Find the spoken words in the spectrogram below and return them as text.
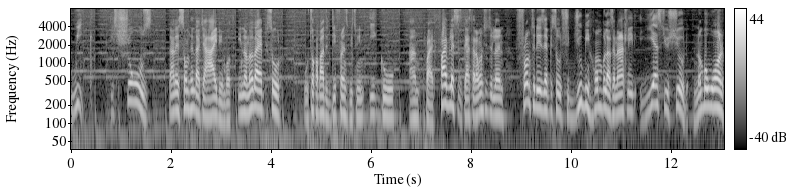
weak. It shows that there's something that you're hiding. But in another episode, we'll talk about the difference between ego and pride. Five lessons, guys, that I want you to learn from today's episode. Should you be humble as an athlete? Yes, you should. Number one,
